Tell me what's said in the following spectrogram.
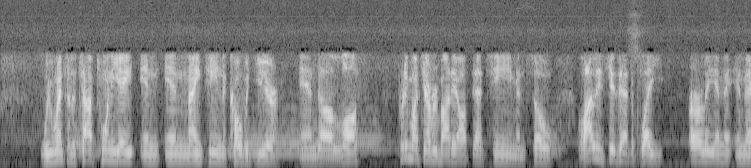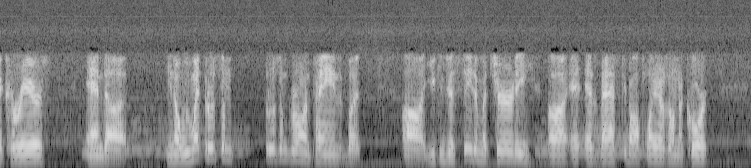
we went to the top 28 in in 19, the COVID year, and uh, lost pretty much everybody off that team. And so a lot of these kids had to play early in the, in their careers, and uh, you know we went through some through some growing pains, but uh, you can just see the maturity uh, as basketball players on the court.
